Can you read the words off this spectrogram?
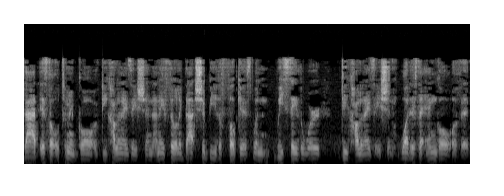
that is the ultimate goal of decolonization. And I feel like that should be the focus when we say the word decolonization. What is the end goal of it?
